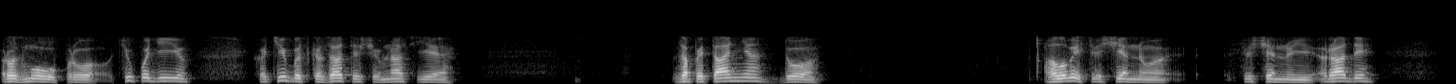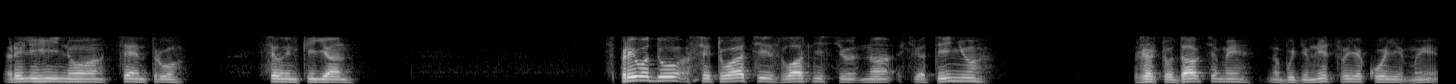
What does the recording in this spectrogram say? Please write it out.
розмову про цю подію, хотів би сказати, що в нас є запитання до голови священного, священної ради релігійного центру Селенкиян приводу ситуації з власністю на святиню, жертводавцями, на будівництво якої ми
